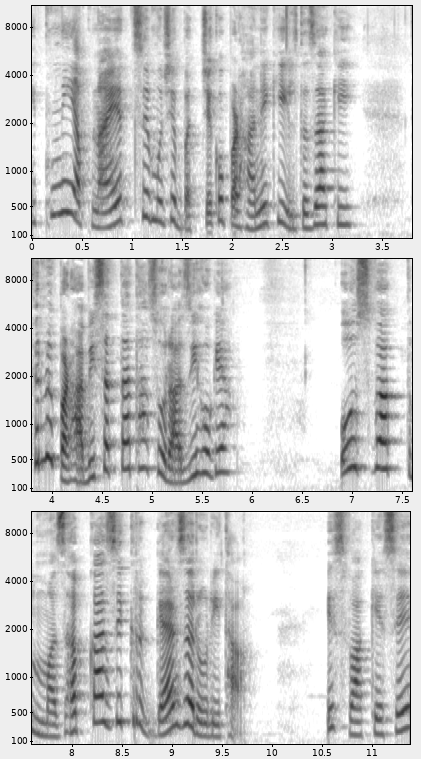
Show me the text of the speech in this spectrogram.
इतनी अपनायत से मुझे बच्चे को पढ़ाने की इल्तज़ा की, फिर मैं पढ़ा भी सकता था, सो राज़ी हो गया। उस वक्त मज़हब का ज़िक्र गैर ज़रूरी था। इस वाक्य से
